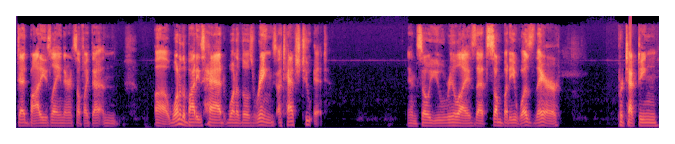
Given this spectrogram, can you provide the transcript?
dead bodies laying there and stuff like that. And uh, one of the bodies had one of those rings attached to it. And so you realize that somebody was there protecting,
